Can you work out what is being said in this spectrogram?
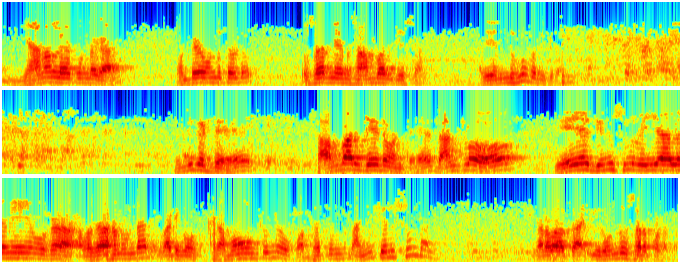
జ్ఞానం లేకుండా వంటే వండుతాడు. ఒకసారి నేను సాంబార్ చేశాను. అది ఎందుకు పనికిరాదు? ఎందుకంటే సాంబార్ చేయడం అంటే దాంట్లో ఏ ఏ దినుసులు వేయాలని ఒక అవగాహన ఉండాలి వాటికి ఒక క్రమం ఉంటుంది ఒక పద్ధతి ఉంటుంది అన్నీ తెలుసు ఉండాలి. తర్వాత ఈ రెండు సరిపడదు.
